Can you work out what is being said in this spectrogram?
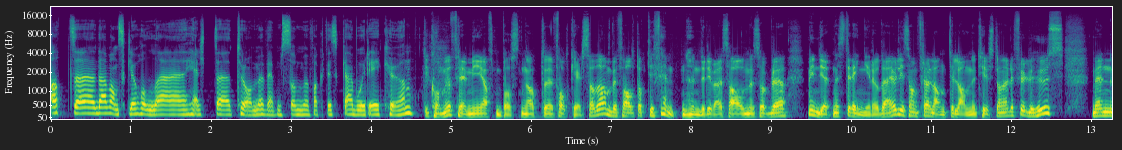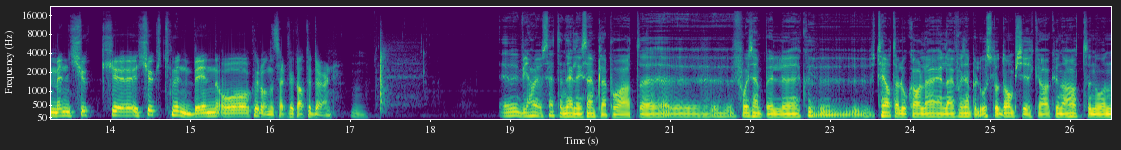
at eh, det er vanskelig å holde helt eh, tråd med hvem som faktisk er hvor i køen. Det kom jo frem i Aftenposten at eh, Folkehelsa hadde anbefalt opptil 1500 i hver sal, men så ble myndighetene strengere. og Det er jo liksom fra land til land. I Tyskland er det fulle hus, men, men tjukk, tjukt munnbind og koronasertifikat i døren. Mm. Eh, vi har jo sett en del eksempler på at uh, f.eks. teaterlokalet eller for Oslo domkirke har kunnet hatt noen,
